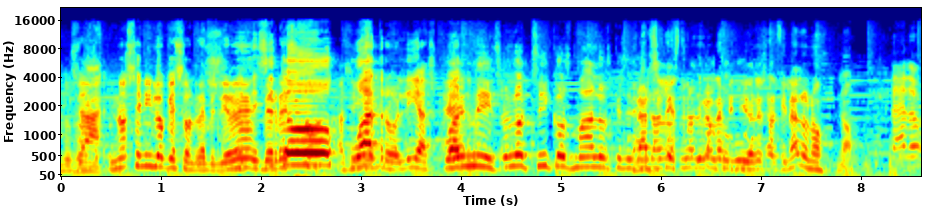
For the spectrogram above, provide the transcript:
no O sé sea, no sé ni lo que son repetidores de resto. Así que- cuatro, Elías, cuatro. Ernie, son los chicos malos que se ¿Pero sentaron al final del repetidores al final o no? No, Claro.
